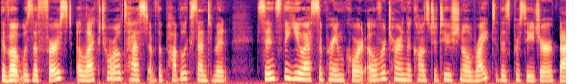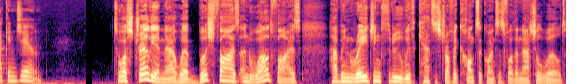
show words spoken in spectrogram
The vote was the first electoral test of the public sentiment since the U.S. Supreme Court overturned the constitutional right to this procedure back in June. To Australia now, where bushfires and wildfires have been raging through with catastrophic consequences for the natural world.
